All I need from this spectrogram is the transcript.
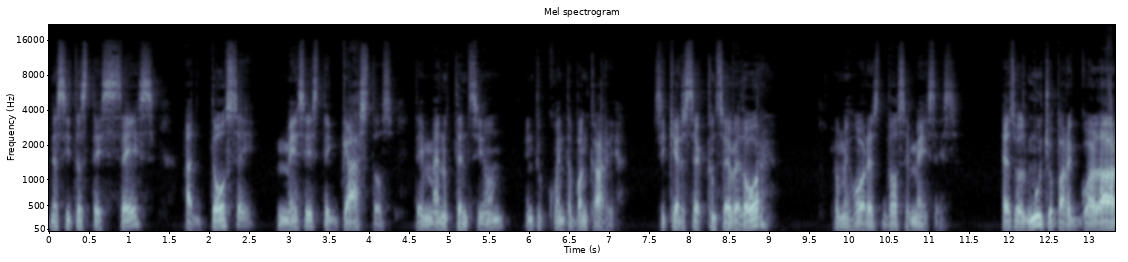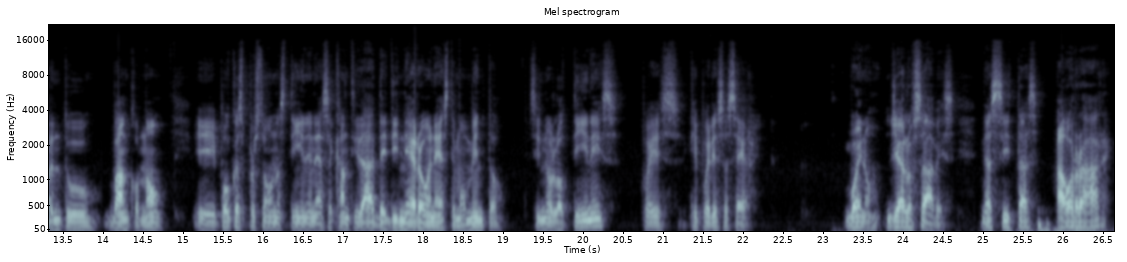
necesitas de 6 a 12 meses de gastos de manutención en tu cuenta bancaria. Si quieres ser conservador, lo mejor es 12 meses. Eso es mucho para guardar en tu banco, ¿no? Y pocas personas tienen esa cantidad de dinero en este momento. Si no lo tienes, pues, ¿qué puedes hacer? Bueno, ya lo sabes. Necesitas ahorrar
